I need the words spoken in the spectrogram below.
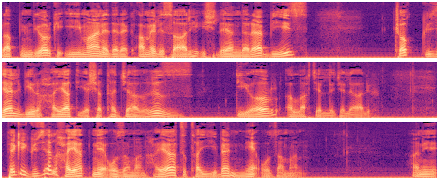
Rabbim diyor ki iman ederek ameli salih işleyenlere biz çok güzel bir hayat yaşatacağız diyor Allah Celle Celaluhu. Peki güzel hayat ne o zaman? Hayatı tayyibe ne o zaman? Hani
